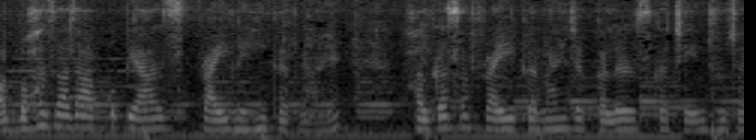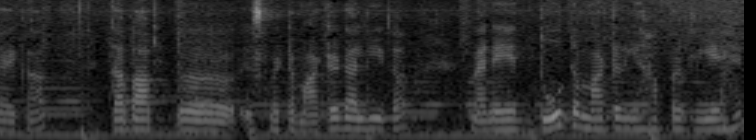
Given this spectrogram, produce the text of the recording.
और बहुत ज़्यादा आपको प्याज फ्राई नहीं करना है। हल्का सा फ्राई करना है, जब कलर इसका चेंज हो जाएगा, तब आप इसमें टमाटर डालिएगा। मैंने दो टमाटर यहाँ पर लिए हैं।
